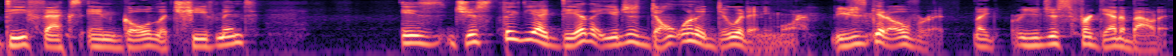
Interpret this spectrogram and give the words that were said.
defects in goal achievement, is just the, the idea that you just don't want to do it anymore. You just get over it, like, or you just forget about it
